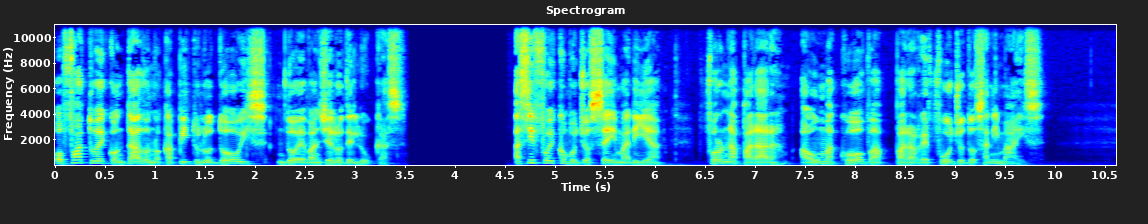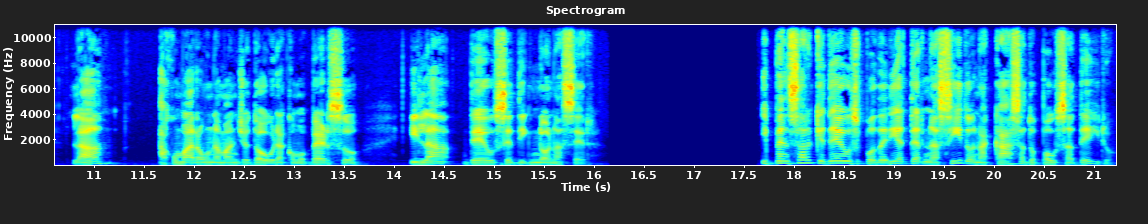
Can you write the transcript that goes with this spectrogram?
O fato é contado no capítulo 2 do Evangelho de Lucas. Assim foi como José e Maria foram a parar a uma cova para refúgio dos animais. Lá arrumaram uma manjedoura como berço e lá Deus se dignou nascer. E pensar que Deus poderia ter nascido na casa do pousadeiro.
